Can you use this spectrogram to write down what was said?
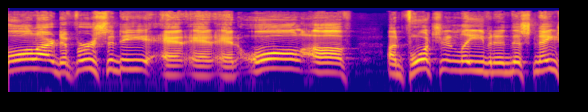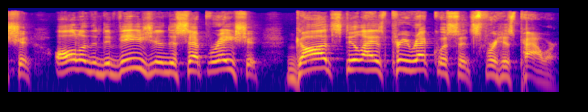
all our diversity and, and, and all of, unfortunately, even in this nation, all of the division and the separation, God still has prerequisites for His power.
